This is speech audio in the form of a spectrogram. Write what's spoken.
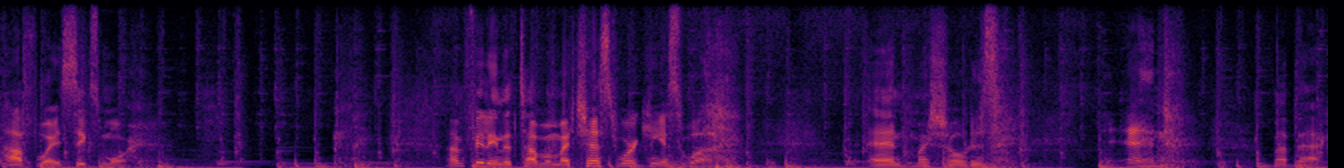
Halfway, six more. I'm feeling the top of my chest working as well. And my shoulders. And my back.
